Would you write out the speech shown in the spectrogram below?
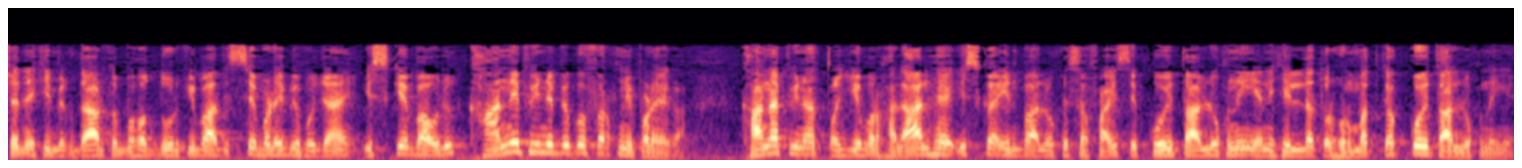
چنے کی مقدار تو بہت دور کی بات، اس سے بڑے بھی ہو جائیں۔ اس کے باوجود کھانے پینے پہ کوئی فرق نہیں پڑے گا۔ کھانا پینا طیب اور حلال ہے۔ اس کا ان بالوں کے صفائی سے کوئی تعلق نہیں یعنی حلت اور حرمت کا کوئی تعلق نہیں ہے۔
